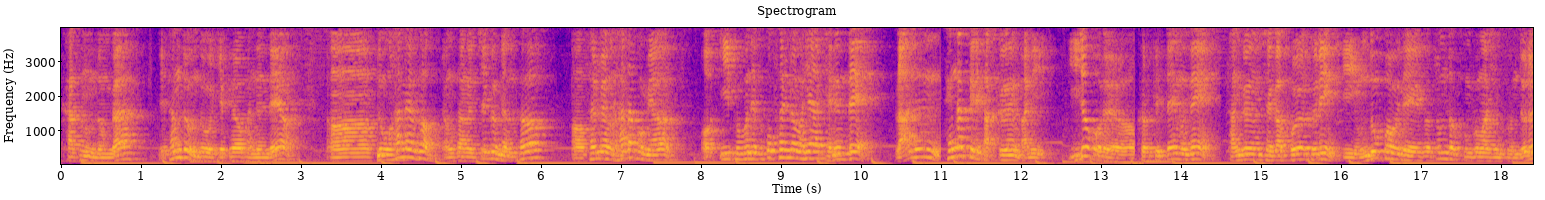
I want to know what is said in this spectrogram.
가슴 운동과 3종 운동을 이렇게 배워봤는데요. 어, 운동을 하면서 영상을 찍으면서 어, 설명을 하다 보면 어, 이 부분에서 꼭 설명을 해야 되는데 라는 생각들이 가끔 많이 잊어버려요. 그렇기 때문에 방금 제가 보여드린 이 운동법에 대해서 좀 더 궁금하신 분들은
